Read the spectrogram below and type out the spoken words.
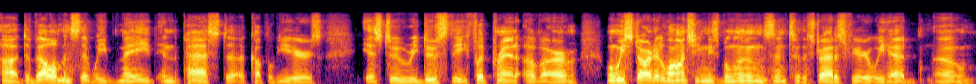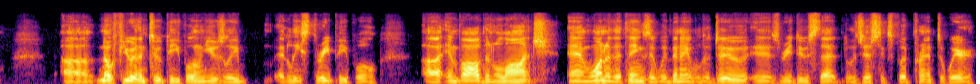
uh, developments that we've made in the past uh, couple of years is to reduce the footprint of our, when we started launching these balloons into the stratosphere, we had uh, no fewer than two people and usually at least three people uh, involved in a launch. And one of the things that we've been able to do is reduce that logistics footprint to where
